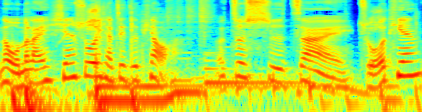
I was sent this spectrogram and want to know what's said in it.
那我们来先说一下这支票啊。呃，这是在昨天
